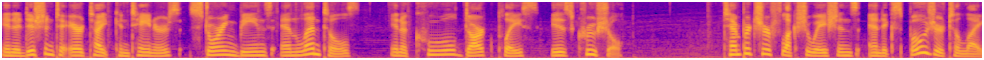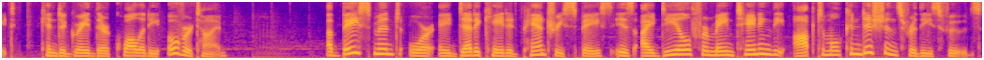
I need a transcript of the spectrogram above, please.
In addition to airtight containers, storing beans and lentils in a cool, dark place is crucial. Temperature fluctuations and exposure to light can degrade their quality over time, a basement or a dedicated pantry space is ideal for maintaining the optimal conditions for these foods.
